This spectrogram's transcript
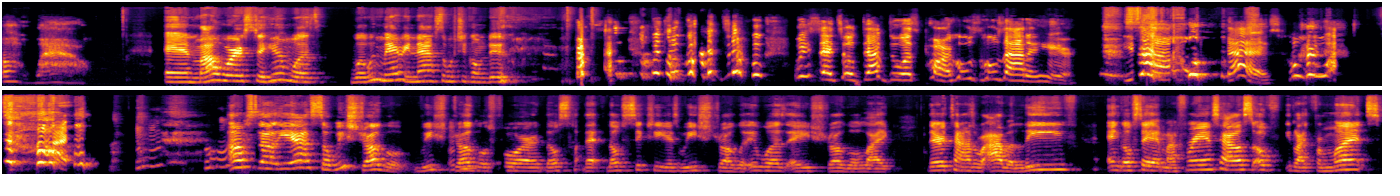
Oh, wow. And my words to him was, Well, we married now, so what you gonna do? what you gonna do? We said till death do us part. Who's who's out of here? You so, know? Yes. Who, who mm-hmm. Mm-hmm. Um, so yeah, so we struggled. We mm-hmm. struggled mm-hmm. for those that those six years. We struggled. It was a struggle. Like there are times where I would leave and go stay at my friend's house, over, like for months.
